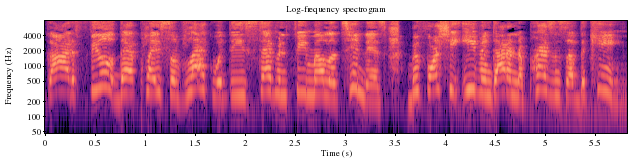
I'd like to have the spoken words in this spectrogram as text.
God filled that place of lack with these seven female attendants before she even got in the presence of the king.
